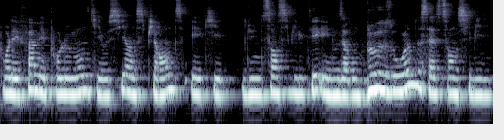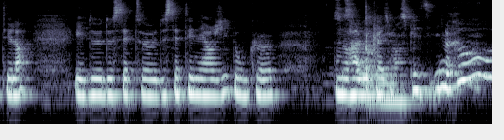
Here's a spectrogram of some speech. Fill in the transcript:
pour les femmes et pour le monde qui est aussi inspirante et qui est d'une sensibilité et nous avons besoin de cette sensibilité-là et de, de, cette, de cette énergie. Donc on ce aura l'occasion. plaisir. Oh,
